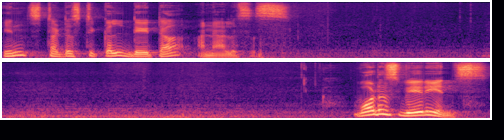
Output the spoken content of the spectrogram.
in statistical data analysis. What is variance?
